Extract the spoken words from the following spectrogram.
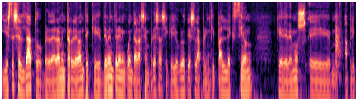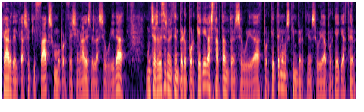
y este es el dato verdaderamente relevante que deben tener en cuenta las empresas y que yo creo que es la principal lección que debemos eh, aplicar del caso Equifax como profesionales de la seguridad. Muchas veces nos dicen, pero ¿por qué hay que gastar tanto en seguridad? ¿Por qué tenemos que invertir en seguridad? ¿Por qué hay que hacer?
